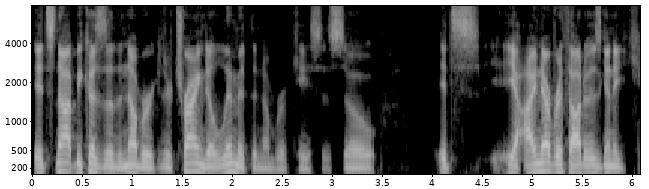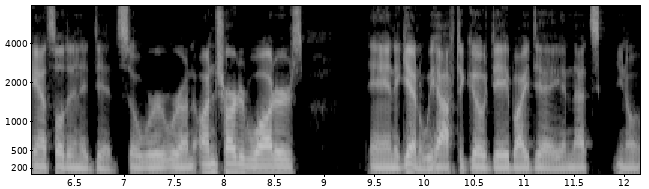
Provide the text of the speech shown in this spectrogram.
it's not because of the number. They're trying to limit the number of cases. So it's, yeah, I never thought it was going to get canceled and it did. So we're, we're on uncharted waters. And again, we have to go day by day. And that's, you know,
